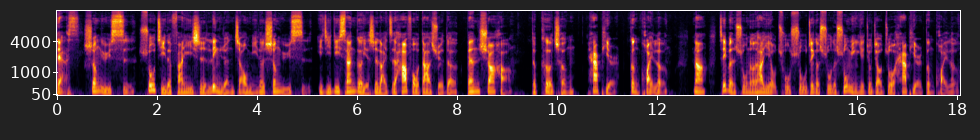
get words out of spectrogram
Death 生与死书籍的翻译是令人着迷的生与死，以及第三个也是来自哈佛大学的 Ben Shaha 的课程 Happier 更快乐。那这本书呢，它也有出书，这个书的书名也就叫做 Happier 更快乐，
